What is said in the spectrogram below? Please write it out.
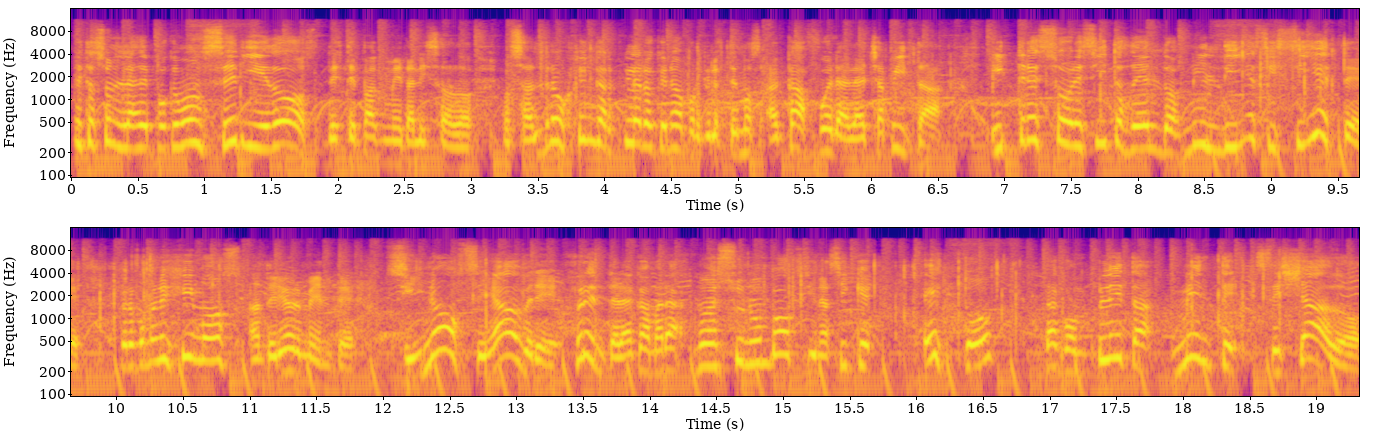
Estas son las de Pokémon Serie 2 de este pack metalizado. ¿Nos saldrá un Gengar? Claro que no, porque los tenemos acá afuera, la chapita. Y tres sobrecitos del 2017. Pero como dijimos anteriormente, si no se abre frente a la cámara, no es un unboxing. Así que esto completamente sellado.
